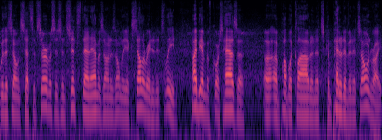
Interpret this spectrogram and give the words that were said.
with its own sets of services. And since then, Amazon has only accelerated its lead. IBM, of course, has a, a, a public cloud and it's competitive in its own right.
